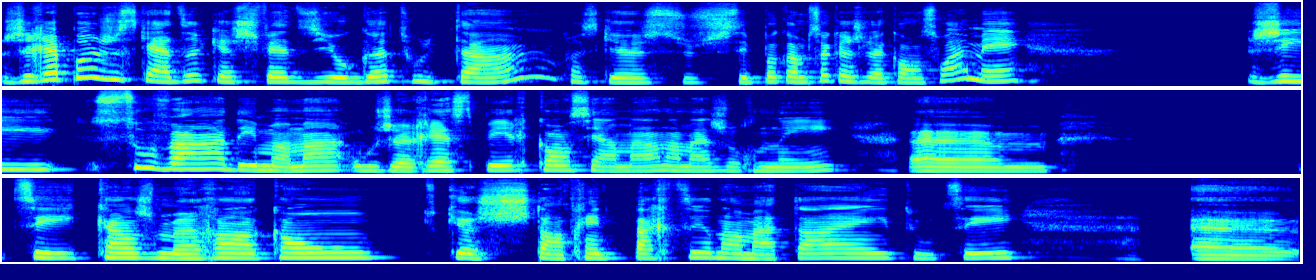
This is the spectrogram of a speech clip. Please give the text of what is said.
j'irais pas jusqu'à dire que je fais du yoga tout le temps, parce que c'est pas comme ça que je le conçois, mais j'ai souvent des moments où je respire consciemment dans ma journée. Euh, tu sais, quand je me rends compte que je suis en train de partir dans ma tête, ou tu sais, euh,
